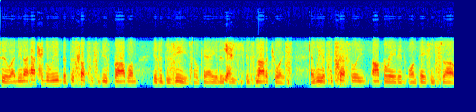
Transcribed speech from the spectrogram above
to. I mean, I have to believe that this substance abuse problem is a disease. Okay, it is. Yes. It's not a choice, and we have successfully operated on patients uh,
